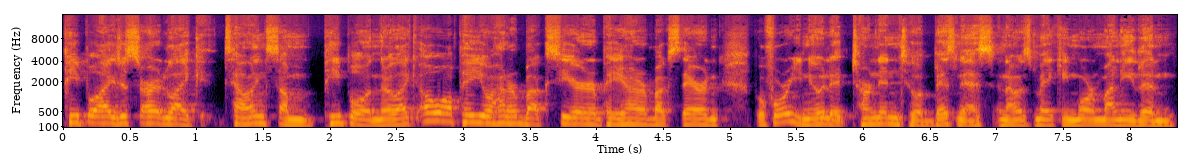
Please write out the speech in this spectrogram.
people I just started like telling some people and they're like, oh, I'll pay you a hundred bucks here and pay you a hundred bucks there. And before you knew it, it turned into a business and I was making more money than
